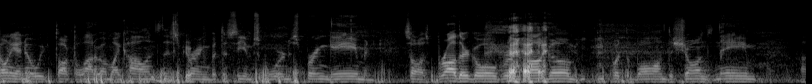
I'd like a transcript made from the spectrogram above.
Tony, I know we've talked a lot about Mike Hollins this spring, but to see him score in the spring game and saw his brother go over and hug him, he, he, put the ball on D'Sean's name. Uh,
